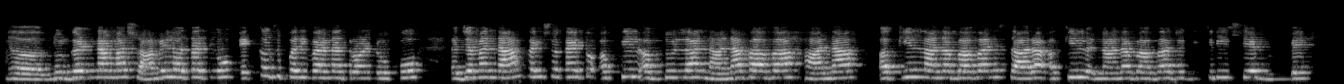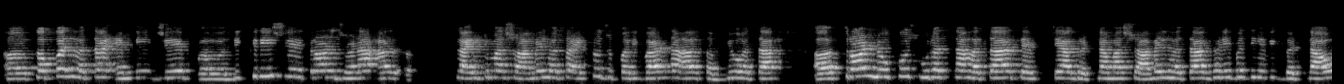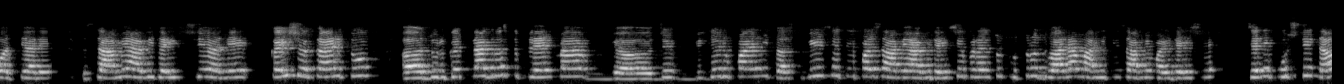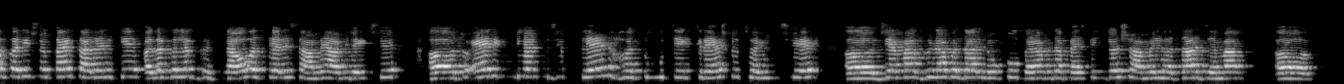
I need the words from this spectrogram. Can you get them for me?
દુર્ઘટનામાં સામેલ હતા તેઓ એક જ પરિવારના ત્રણ લોકો. જેમાં નામ કહી શકાય તો અકીલ અબ્દુલ્લા નાના બાબા હાના અકીલ નાના બાબા અને સારા અકીલ નાના બાબા જે દીકરી છે, બે કપલ હતા. એમની જે દીકરી છે, ત્રણ જણા આ ફ્લાઇટમાં સામેલ હતા. એક જ પરિવારના આ સભ્યો હતા. ત્રણ લોકો સુરતના હતા. તે આ ઘટનામાં સામેલ હતા. ઘણી બધી એવી ઘટનાઓ અત્યારે સામે આવી રહી છે અને કહી શકાય તો દુર્ઘટનાગ્રસ્ત પ્લેનમાં જે વિજય રૂપાણીની તસવીર છે તે પણ સામે આવી રહી છે, પરંતુ સૂત્રો દ્વારા માહિતી સામે મળી રહી છે, જેની પુષ્ટિ ન કરી શકાય કારણ કે અલગ અલગ ઘટનાઓ અત્યારે સામે આવી રહી છે. તો એર ઇન્ડિયાનું જે પ્લેન હતું તે ક્રેશ થયું છે. જેમાં ઘણા બધા લોકો, ઘણા બધા પેસેન્જર સામેલ હતા, જેમાં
